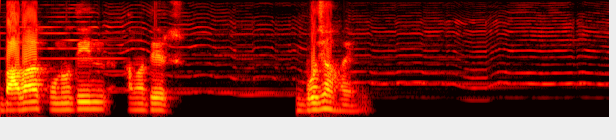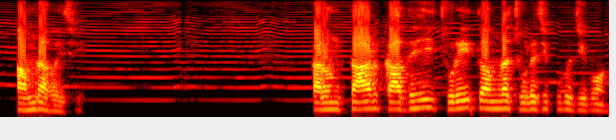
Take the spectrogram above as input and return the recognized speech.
বাবা কোনোদিন আমাদের বোঝা হয়নি। আমরা হয়েছি। কারণ তার কাঁধেই চড়েই তো আমরা চলেছি পুরো জীবন।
